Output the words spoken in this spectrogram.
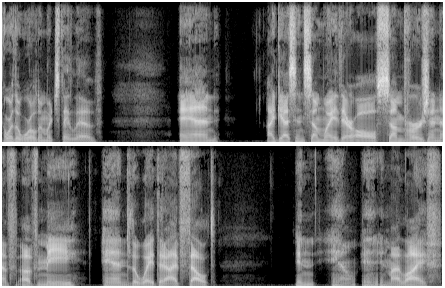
or the world in which they live. And I guess in some way they're all some version of, of me and the way that I've felt in you know in, in my life.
